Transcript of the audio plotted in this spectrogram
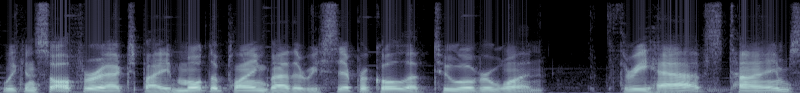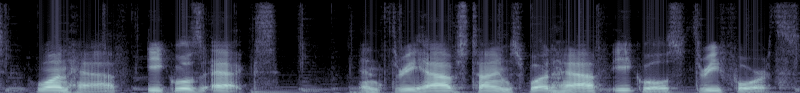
We can solve for x by multiplying by the reciprocal of 2 over 1. 3 halves times 1 half equals x, and 3 halves times 1 half equals 3 fourths,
